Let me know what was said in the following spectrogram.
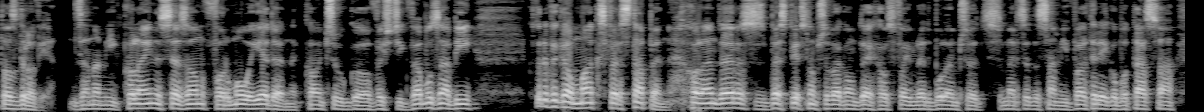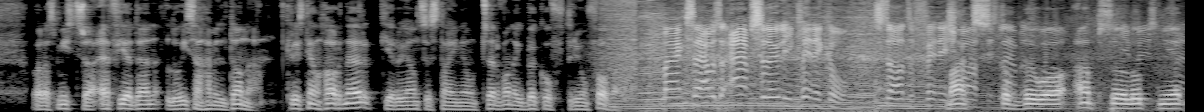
to zdrowie. Za nami kolejny sezon Formuły 1. Kończył go wyścig w Abu Zabi, który wygrał Max Verstappen. Holender z bezpieczną przewagą dojechał swoim Red Bullem przed Mercedesami Valtteriego Bottasa oraz mistrza F1 Louisa Hamiltona. Christian Horner, kierujący stajnią Czerwonych Byków, triumfował. Max. Max, to było absolutnie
